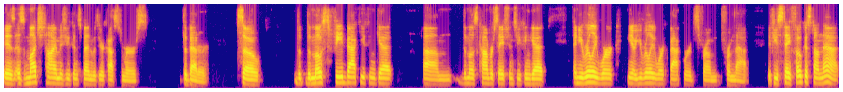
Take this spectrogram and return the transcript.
is as much time as you can spend with your customers, the better. So the, the most feedback you can get, um, the most conversations you can get, and you really work, you know, you really work backwards from from that. If you stay focused on that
